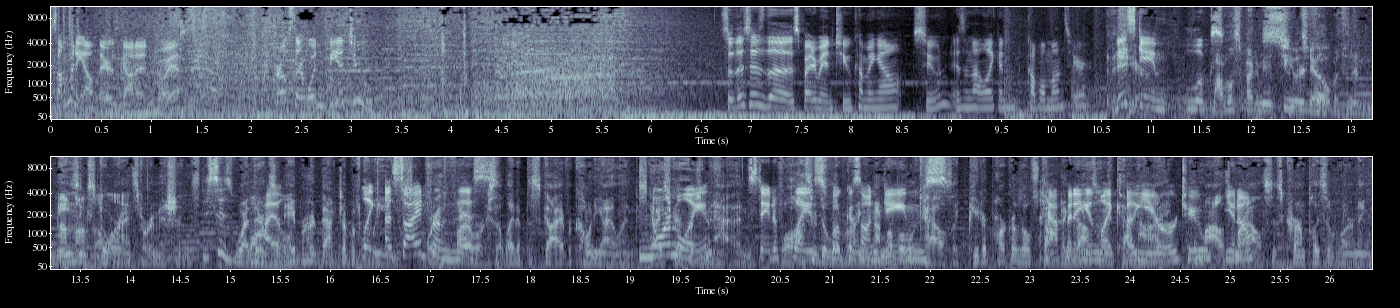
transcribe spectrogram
Somebody out there's got to enjoy it. Or else there wouldn't be a 2. So this is the Spider-Man 2 coming out soon? Isn't that like in a couple months here? This This year. game looks Marvel Spider-Man 2 super is dope. filled with an amazing not story lie. and story missions. This is Whether it's a wild. neighborhood backdrop of Like, Queens aside or from the fireworks this, that light up the sky over Coney Island, skyscrapers normally, in Manhattan, State of while Plays also delivering focus on memorable games locales like Peter Parker's old stomping happening in, in like, a year High or two, and Miles you know? Morales' current place of learning.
